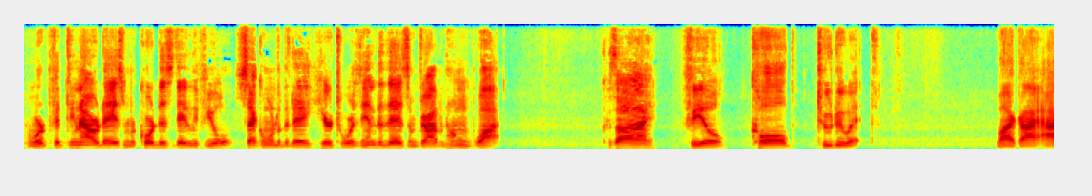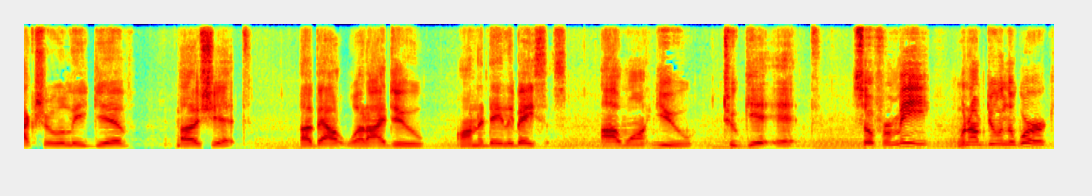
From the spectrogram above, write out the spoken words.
and work 15 hour days and record this daily fuel, second one of the day, here towards the end of the day as I'm driving home. Why? Because I feel called to do it. Like I actually give a shit about what I do on a daily basis. I want you to get it. So for me, when I'm doing the work,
